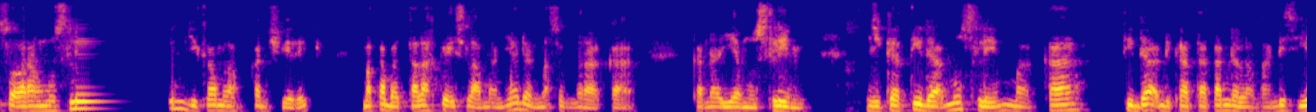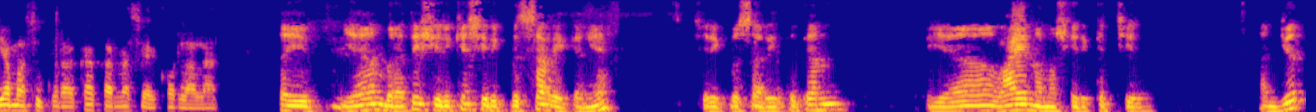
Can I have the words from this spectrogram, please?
seorang muslim jika melakukan syirik, maka batalah keislamannya dan masuk neraka karena ia muslim. Jika tidak muslim, maka tidak dikatakan dalam hadis ia masuk neraka karena seekor lalat. Baik, ya berarti syiriknya syirik besar ya kan ya? Syirik besar itu kan ya lain sama syirik kecil. Lanjut.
